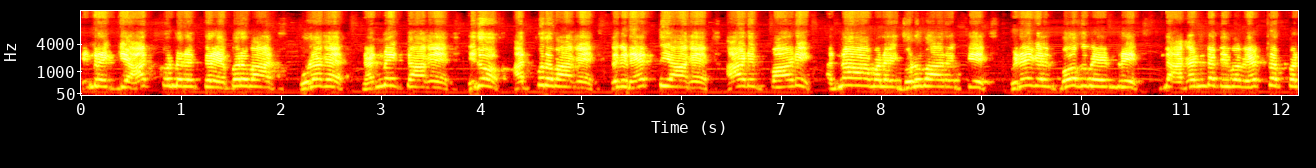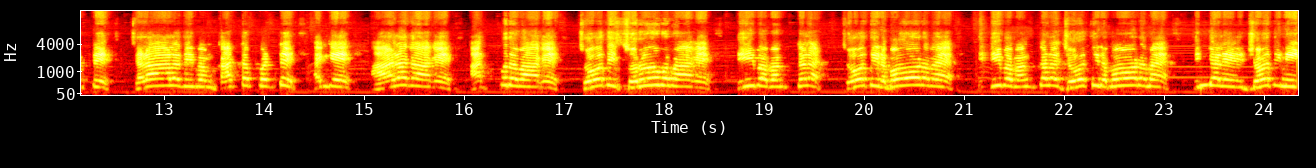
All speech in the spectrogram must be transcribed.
இன்றைக்கு ஆட்கொண்டிருக்கிற எவ்வளவான் உலக நன்மைக்காக இதோ அற்புதமாக வெகு நேர்த்தியாக ஆடி பாடி அண்ணாமலை தொழுவாருக்கு வினைகள் போகுமே என்று இந்த அகண்ட தீபம் ஏற்றப்பட்டு ஜலால தீபம் காட்டப்பட்டு அங்கே அழகாக அற்புதமாக ஜோதி சுரூபமாக தீப மங்கள ஜோதி நமோனம தீப மங்கள ஜோதி நமோனம திங்களில் ஜோதினி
